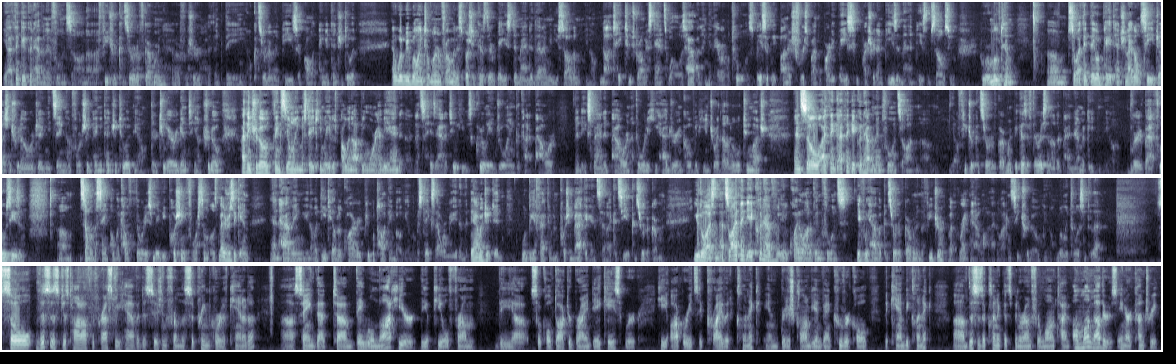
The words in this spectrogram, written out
Yeah, I think it could have an influence on a future conservative government uh, for sure. I think the you know, conservative MPs are probably paying attention to it and would be willing to learn from it, especially because their base demanded that. I mean, you saw them, you know, not take too strong a stance while it was happening. And Erin O'Toole was basically punished first by the party base, who pressured MPs, and then MPs themselves, who who removed him. Um, so I think they would pay attention. I don't see Justin Trudeau or Jagmeet Singh, unfortunately, paying attention to it. You know, they're too arrogant. You know, Trudeau. I think Trudeau thinks the only mistake he made is probably not being more heavy-handed. That's his attitude. He was clearly enjoying the kind of power the expanded power and authority he had during COVID. He enjoyed that a little too much, and so I think I think it could have an influence on um, you know future conservative government because if there is another pandemic, even you know very bad flu season, um, some of the same public health authorities may be pushing for some of those measures again and having you know a detailed inquiry, people talking about you know the mistakes that were made and the damage it did would be effective in pushing back against that. I could see a conservative government utilizing that. So I think it could have you know, quite a lot of influence if we have a conservative government in the future. But right now, I don't, I don't see Trudeau you know, willing to listen to that. So this is just hot off the press. We have a decision from the Supreme Court of Canada uh, saying that um, they will not hear the appeal from the uh, so-called Dr. Brian Day case, where he operates a private clinic in British Columbia and Vancouver called the Cambie Clinic. Um, this is a clinic that's been around for a long time, among others in our country,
